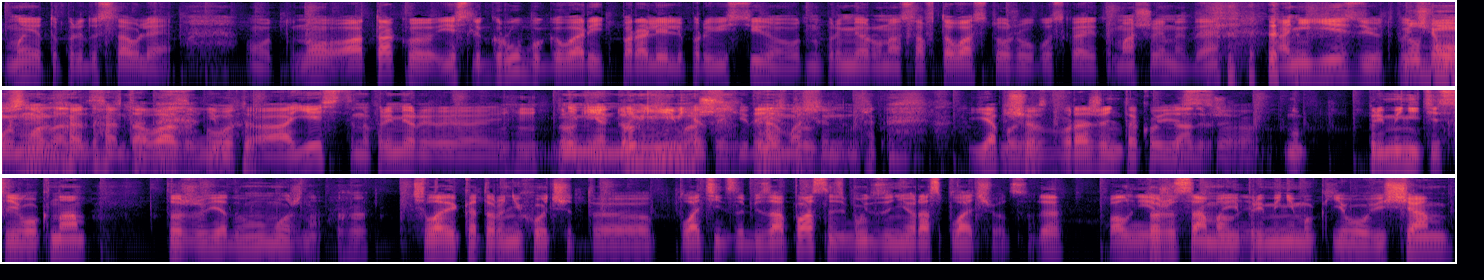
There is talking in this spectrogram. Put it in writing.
мы это предоставляем. Вот. Ну, а так, э, если грубо говорить, параллели провести, вот, например, у нас АвтоВАЗ тоже выпускает машины, да, они ездят, Ну, почему? Можно- да, автовазом. Вот, а есть, например, Другие- немецкие, машины. да. Я Еще понял. выражение такое есть. Э, Ну, применить, если его к нам, тоже, я думаю, можно. Ага. Человек, который не хочет э, платить за безопасность, будет за нее расплачиваться. Да, вполне. То же самое и вполне. применимо к его вещам,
